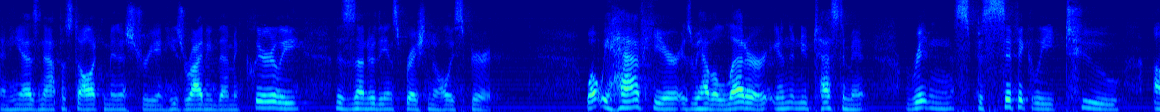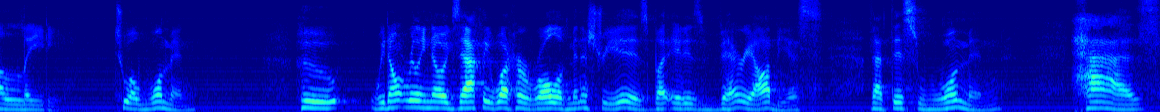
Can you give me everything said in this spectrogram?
and he has an apostolic ministry, and he's writing them. And clearly, this is under the inspiration of the Holy Spirit. What we have here is we have a letter in the New Testament written specifically to a lady, to a woman who we don't really know exactly what her role of ministry is, but it is very obvious that this woman has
